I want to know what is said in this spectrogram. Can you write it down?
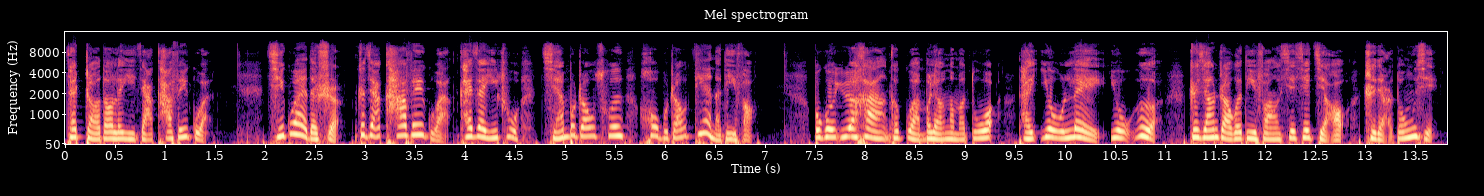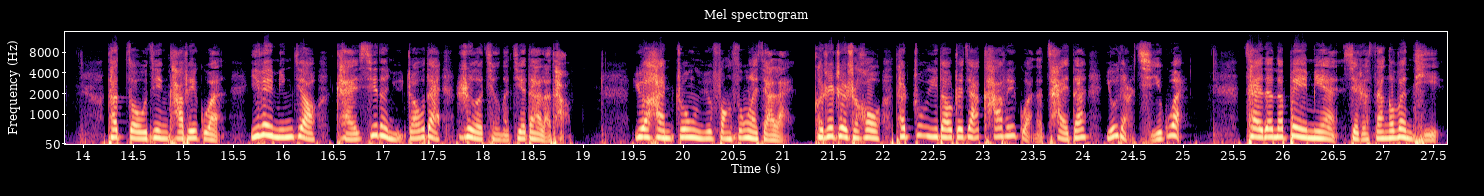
才找到了一家咖啡馆。奇怪的是，这家咖啡馆开在一处前不着村后不着店的地方。不过，约翰可管不了那么多，他又累又饿，只想找个地方歇歇脚，吃点东西。他走进咖啡馆，一位名叫凯西的女招待热情地接待了他。约翰终于放松了下来。可是这时候，他注意到这家咖啡馆的菜单有点奇怪。菜单的背面写着三个问题。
